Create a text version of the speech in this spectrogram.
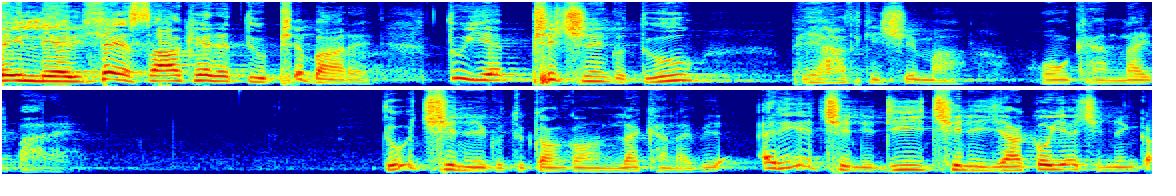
လိမ်လည်လှည့်စားခဲ့တဲ့သူဖြစ်ပါတယ်သူ့ရဲ့ဖြစ်ခြင်းကိုသူဘုရားသခင်ရှေ့မှာဝန်ခံလိုက်ပါတယ်သူအခြေအနေကိုသူကောင်းကောင်းလက်ခံလိုက်ပြီးအဲ့ဒီအခြေအနေဒီအခြေအနေယာကုပ်ရဲ့အခြေအနေက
